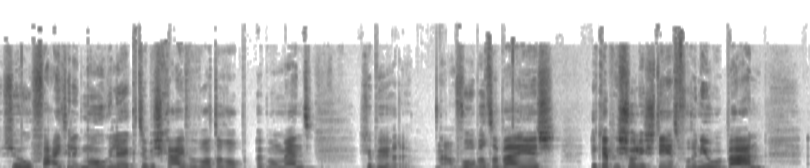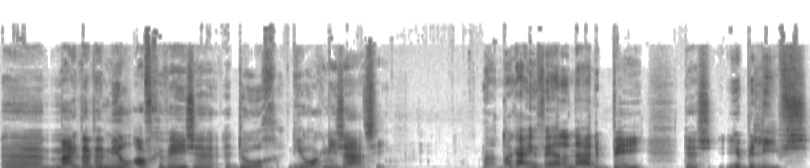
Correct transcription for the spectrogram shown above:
zo feitelijk mogelijk te beschrijven wat er op het moment gebeurde. Nou, een voorbeeld daarbij is: ik heb gesolliciteerd voor een nieuwe baan, uh, maar ik ben per mail afgewezen door die organisatie. Nou, dan ga je verder naar de B, dus je beliefs,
